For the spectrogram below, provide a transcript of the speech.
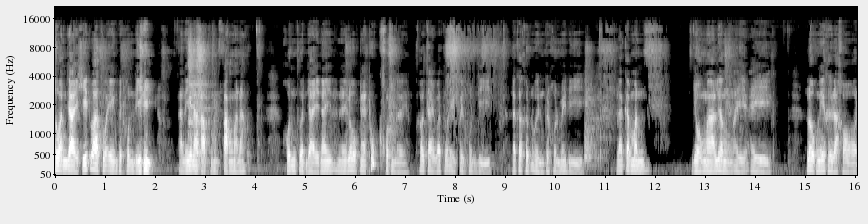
ส่วนใหญ่คิดว่าตัวเองเป็นคนดี อันนี้นะครับฟังมานะ คนส่วนใหญ่ในในโลกเนี่ยทุกคนเลย เข้าใจว่าตัวเองเป็นคนดี แล้วก็คนอื่นเป็นคนไม่ดี แล้วก็มันโยงมาเรื่องไอ้ไอ้โลกนี้คือละคร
